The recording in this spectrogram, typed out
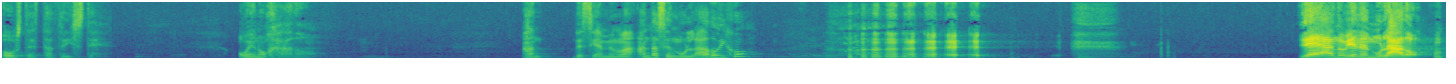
¿O usted está triste? ¿O enojado? decía mi mamá, ¿andas enmulado, hijo? yeah, ando bien enmulado.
